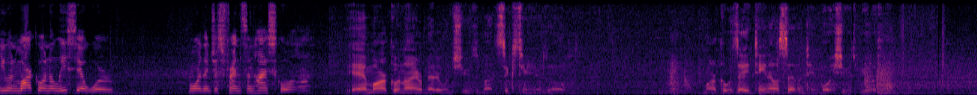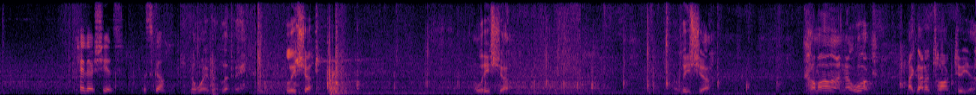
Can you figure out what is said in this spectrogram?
You and Marco and Alicia were more than just friends in high school, huh? Yeah, Marco and I met her when she was about 16 years old. Marco was 18, I was 17. Boy, she was beautiful. Hey, there she is. Let's go. No, wait a minute, let me. Alicia? Alicia? Alicia? Come on, now look. I gotta talk to you.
